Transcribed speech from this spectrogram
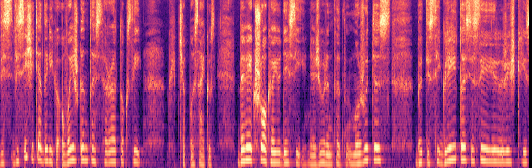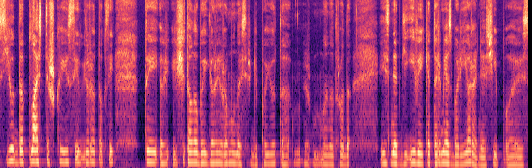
vis, visi šitie dalykai, o vaižgantas yra toksai kaip čia pasakius, beveik šokio judesi, nežiūrint, kad mažutis, bet jisai greitas, jisai, reiškia, jis juda plastiškai, jisai yra toksai. Tai šitą labai gerai Ramūnas irgi pajuto ir man atrodo, jis netgi įveikė tarmės barjerą, nes šiaip jis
